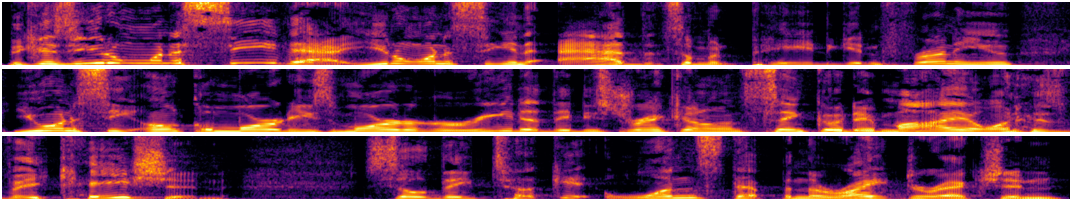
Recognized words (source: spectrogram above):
because you don't want to see that. You don't want to see an ad that someone paid to get in front of you. You want to see Uncle Marty's margarita that he's drinking on Cinco de Mayo on his vacation. So they took it one step in the right direction,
